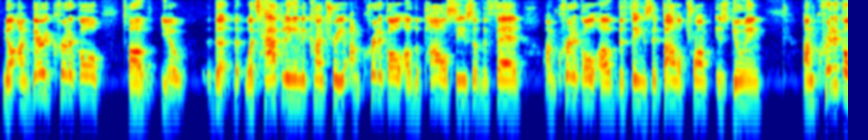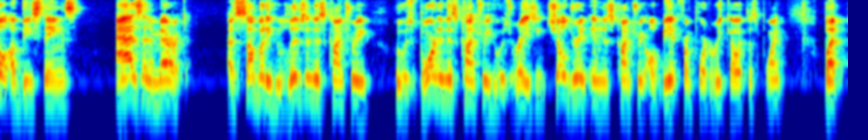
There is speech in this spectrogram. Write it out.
you know, I'm very critical of, you know, the, the, what's happening in the country. I'm critical of the policies of the Fed. I'm critical of the things that Donald Trump is doing. I'm critical of these things as an American, as somebody who lives in this country, who was born in this country, who is raising children in this country, albeit from Puerto Rico at this point. But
